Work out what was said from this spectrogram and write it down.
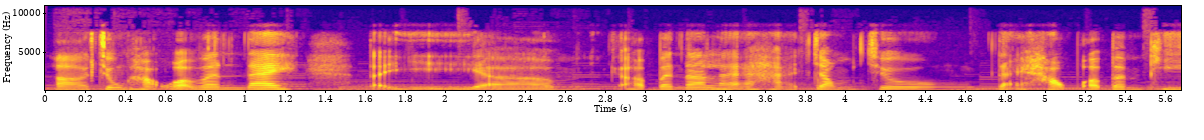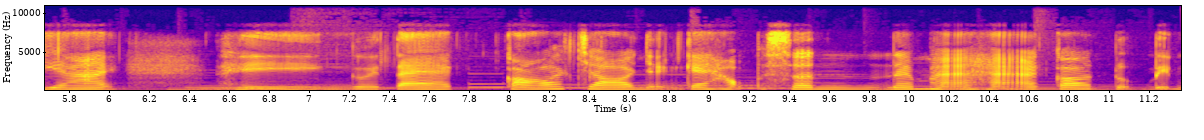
uh, trung học ở bên đây. Tại vì, uh, ở bên đó là hả, trong trường đại học ở bên PI thì người ta có cho những cái học sinh nếu mà hả có được điểm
